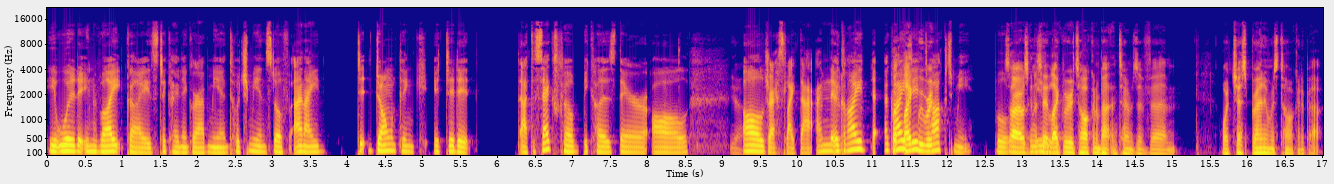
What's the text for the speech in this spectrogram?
it would invite guys to kind of grab me and touch me and stuff. And I d- don't think it did it at the sex club because they're all Yeah. all dressed like that. And a guy, a guy like did we were- talk to me. But Sorry, I was going to say, like we were talking about in terms of um, what Jess Brennan was talking about.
